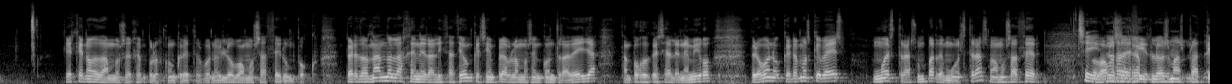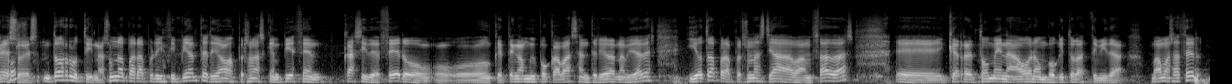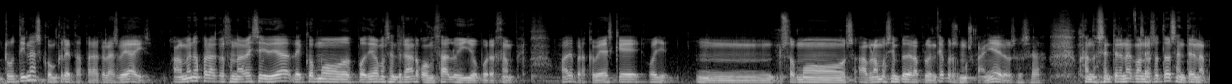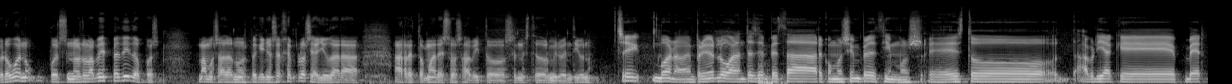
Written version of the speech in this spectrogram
que es que no damos ejemplos concretos. Bueno, y lo vamos a hacer un poco. Perdonando la generalización, que siempre hablamos en contra de ella, tampoco que sea el enemigo, pero bueno, queremos que veáis muestras, un par de muestras. Vamos a hacer. Sí, os vamos dos a decir- ejemplos más prácticos. Eso es, dos rutinas. Una para principiantes, digamos, personas que empiecen casi de cero o, o que tengan muy poca base anterior a Navidades, y otra para personas ya avanzadas eh, que retomen ahora un poquito la actividad. Vamos a hacer rutinas concretas para que las veáis, al menos para que os hagáis idea de cómo podíamos entrenar Gonzalo y yo, por ejemplo. ¿Vale? Para que veáis que, oye, mm, somos, hablamos siempre de la prudencia, pero somos cañeros. O sea, cuando se entrena con Sí. nosotros, se entrena. Pero bueno, pues nos lo habéis pedido, pues vamos a dar unos pequeños ejemplos y ayudar a, a retomar esos hábitos en este 2021. Sí, bueno, en primer lugar, antes de empezar, como siempre decimos, eh, esto habría que ver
